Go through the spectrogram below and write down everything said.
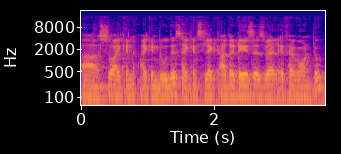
uh, so I can I can do this. I can select other days as well if I want to.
